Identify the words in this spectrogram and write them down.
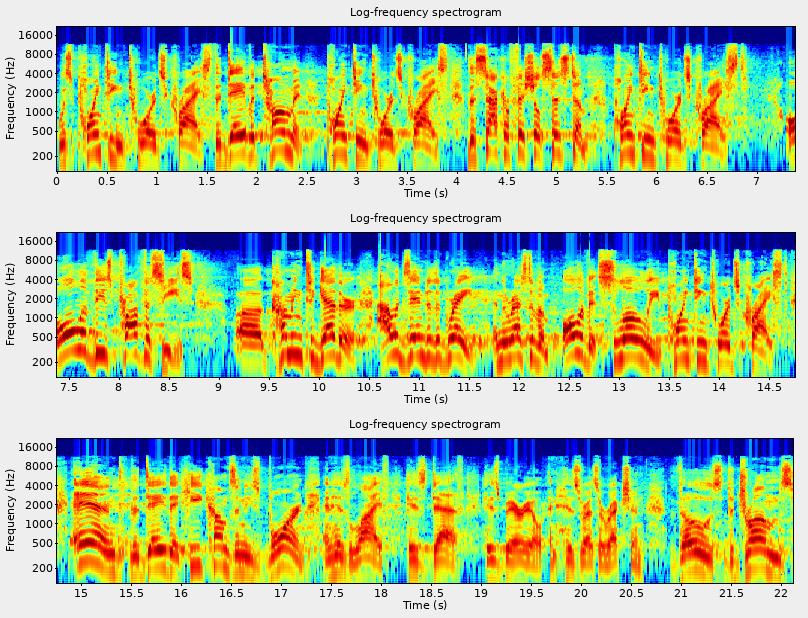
was pointing towards Christ, the Day of Atonement pointing towards Christ, the sacrificial system pointing towards Christ. All of these prophecies uh, coming together, Alexander the Great and the rest of them, all of it slowly pointing towards Christ and the day that he comes and he's born and his life, his death, his burial, and his resurrection. Those, the drums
